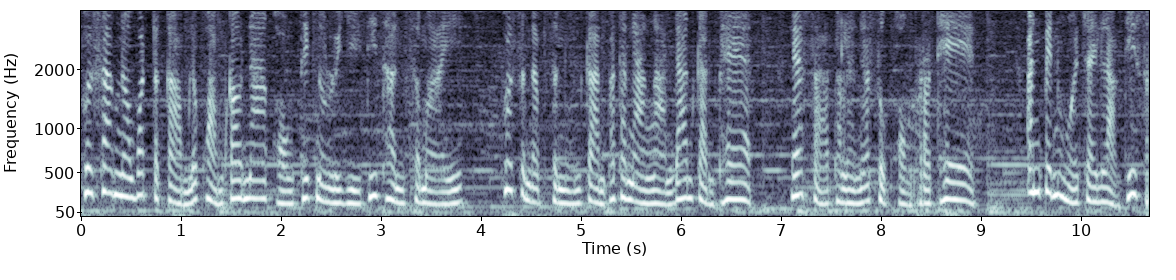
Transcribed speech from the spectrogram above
เพื่อสร้างนวัตกรรมและความก้าวหน้าของเทคโนโลยีที่ทันสมัย เพื่อสนับสนุนการพัฒนางานด้านการแพทย์ และสาธารณสุขของประเทศ อันเป็นหัวใจหลักที่ส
